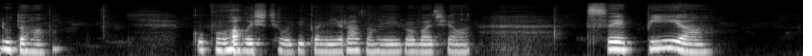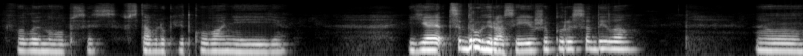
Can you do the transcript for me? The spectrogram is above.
лютого. Купували з чоловіком і разом я її побачила. Це піа фаленопсис. Вставлю квіткування її. Я, це другий раз я її вже пересадила. Е,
